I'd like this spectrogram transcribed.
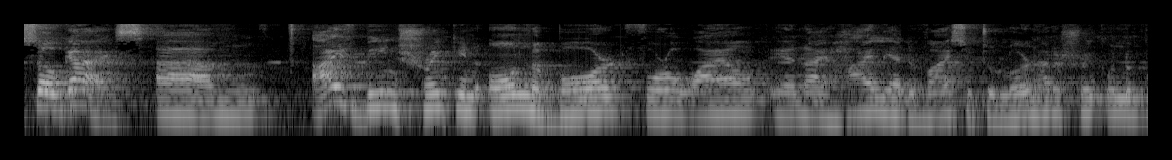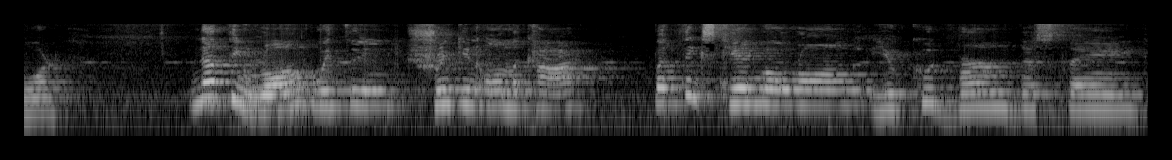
So guys, um, I've been shrinking on the board for a while and I highly advise you to learn how to shrink on the board. Nothing wrong with shrinking on the car, but things can go wrong. You could burn this thing.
